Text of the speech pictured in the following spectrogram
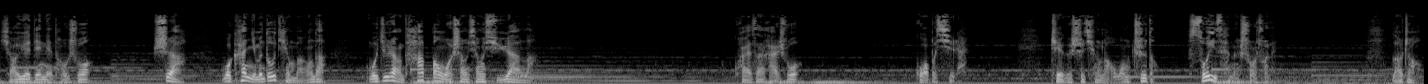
小月点点头说：“是啊。”我看你们都挺忙的，我就让他帮我上香许愿了。快三海说：“果不其然，这个事情老王知道，所以才能说出来。老赵，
